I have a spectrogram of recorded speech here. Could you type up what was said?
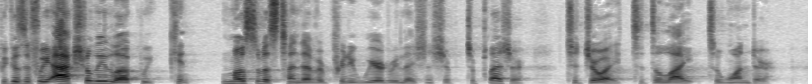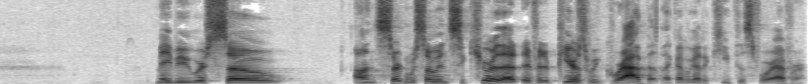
Because if we actually look, we can most of us tend to have a pretty weird relationship to pleasure, to joy, to delight, to wonder. Maybe we're so uncertain, we're so insecure that if it appears, we grab it, like I've got to keep this forever,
